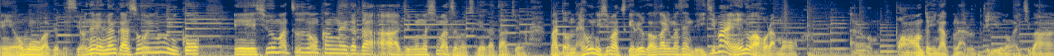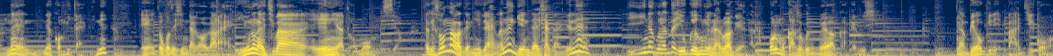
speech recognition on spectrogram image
えー、思うわけですよね。なんかそういうふうにこう、えー、週末の考え方あ、自分の始末の付け方っていうのは、まあ、どんな風に始末つけれるか分かりませんで、一番ええのは、ほら、もう、あの、ポーンといなくなるっていうのが一番ね、猫みたいにね、えー、どこで死んだか分からへんいうのが一番ええんやと思うんですよ。だけど、そんなわけにいかへんわね、現代社会でね。いなくなったら行方不明になるわけやから、これも家族に迷惑かけるし。病気で、まあ、事故、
